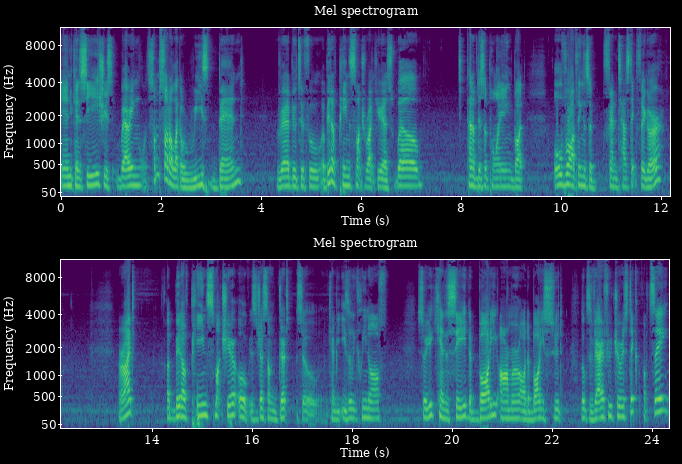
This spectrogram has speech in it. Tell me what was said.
And you can see she's wearing some sort of like a wristband. Very beautiful. A bit of paint smudge right here as well. Kind of disappointing, but overall I think it's a fantastic figure. Alright, a bit of paint smudge here. Oh, it's just some dirt, so can be easily cleaned off. So you can see the body armor or the body suit looks very futuristic, I'd say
